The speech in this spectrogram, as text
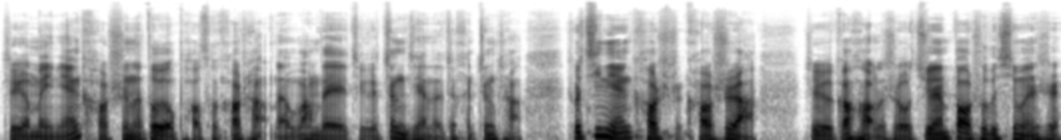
这个每年考试呢都有跑错考场的，忘带这个证件的，这很正常。说今年考试考试啊，这个高考的时候居然爆出的新闻是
